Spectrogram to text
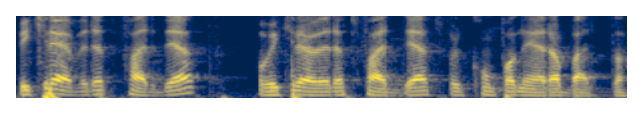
Vi krever rettferdighet, og vi krever rettferdighet for Companiera Berta.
